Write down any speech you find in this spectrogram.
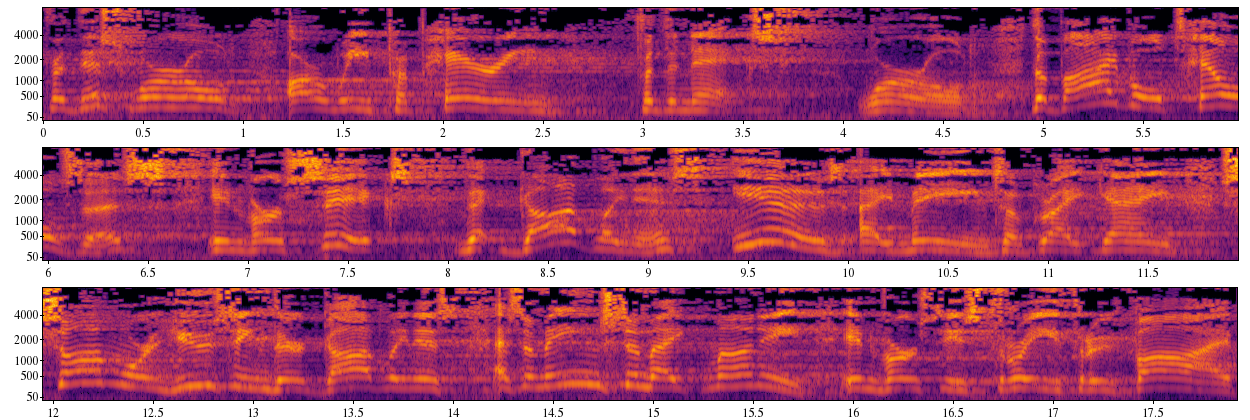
for this world? Are we preparing for the next? World. The Bible tells us in verse 6 that godliness is a means of great gain. Some were using their godliness as a means to make money in verses 3 through 5.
